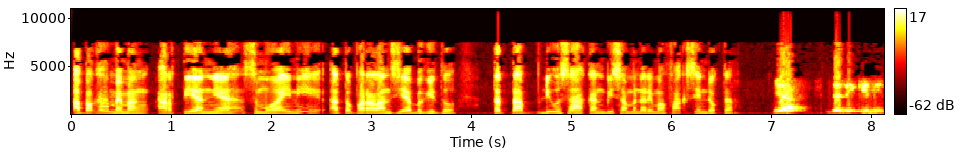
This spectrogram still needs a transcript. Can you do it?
apakah memang artiannya semua ini atau para lansia begitu tetap diusahakan bisa menerima vaksin dokter? Ya, jadi gini,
